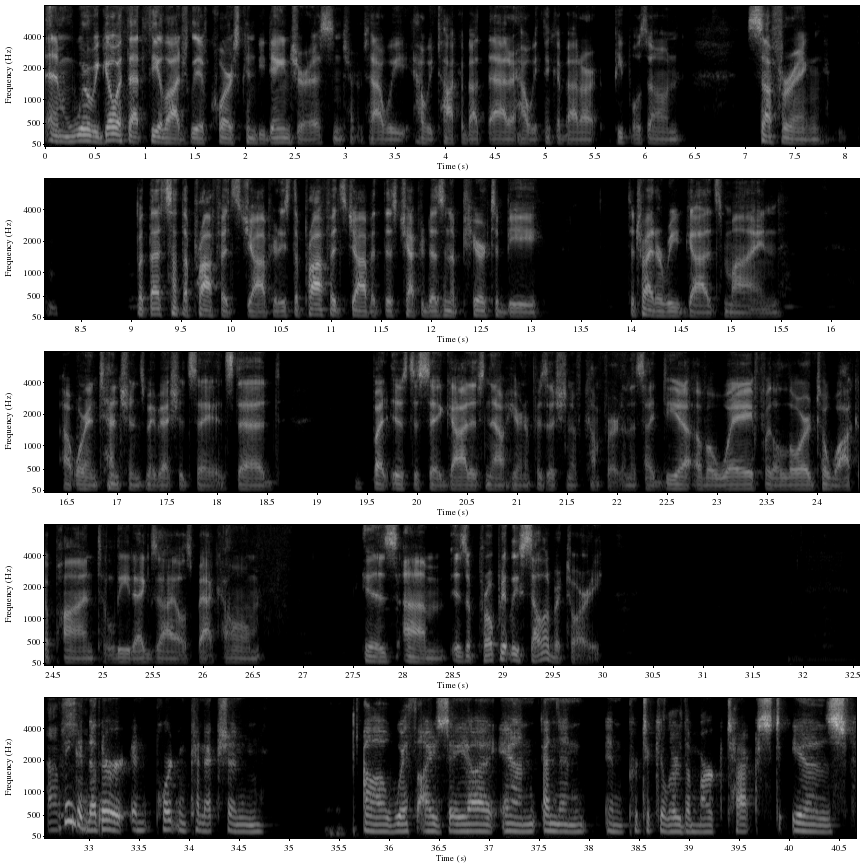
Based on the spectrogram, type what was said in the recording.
And where we go with that theologically, of course, can be dangerous in terms of how we how we talk about that or how we think about our people's own suffering. But that's not the prophet's job here. At least the prophet's job at this chapter doesn't appear to be to try to read God's mind uh, or intentions, maybe I should say instead, but is to say God is now here in a position of comfort. And this idea of a way for the Lord to walk upon to lead exiles back home is um, is appropriately celebratory. I think another important connection uh, with Isaiah and and then in particular the Mark text is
